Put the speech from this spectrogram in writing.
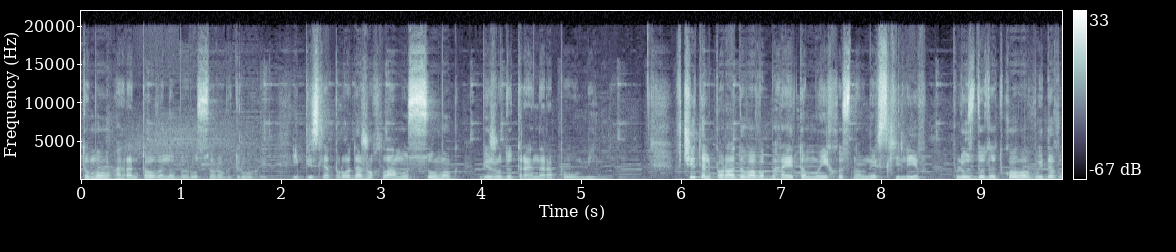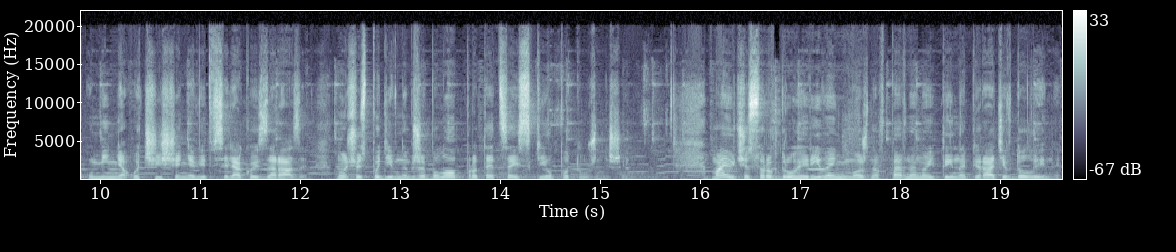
тому гарантовано беру 42-й. І після продажу хламу з сумок біжу до тренера по уміння. Вчитель порадував апгрейтом моїх основних скілів, плюс додатково видав уміння очищення від всілякої зарази. Ну, щось подібне вже було, проте цей скіл потужніший. Маючи 42 рівень, можна впевнено йти на піратів долини,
